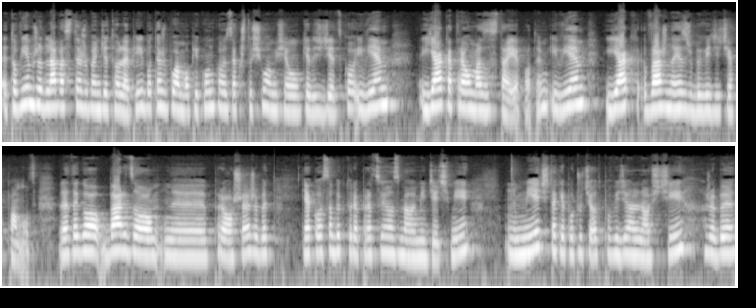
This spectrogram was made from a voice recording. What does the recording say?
yy, to wiem, że dla Was też będzie to lepiej, bo też byłam opiekunką, zakrztusiło mi się kiedyś dziecko i wiem, jaka trauma zostaje po tym i wiem, jak ważne jest, żeby wiedzieć, jak pomóc. Dlatego bardzo yy, proszę, żeby jako osoby, które pracują z małymi dziećmi, mieć takie poczucie odpowiedzialności, żeby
